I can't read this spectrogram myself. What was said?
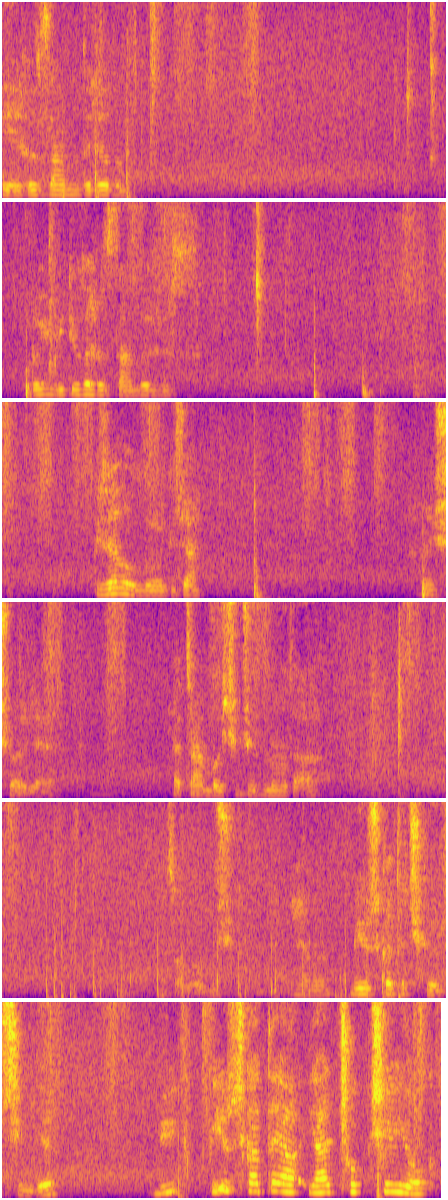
e, hızlandıralım. Burayı videoda hızlandırırız. Güzel oldu o güzel. Hemen şöyle. Yatağın başucuna da. Salonmuş. Hemen bir üst kata çıkıyoruz şimdi. Bir, bir üst katta ya, yani çok şey yok.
